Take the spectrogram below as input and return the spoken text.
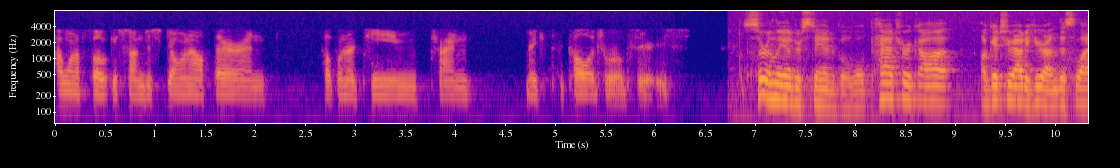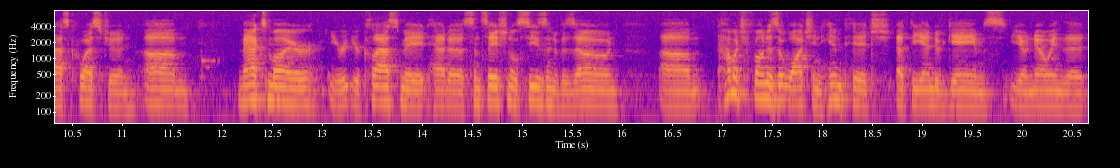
I want to focus on just going out there and helping our team try and make it to the College World Series. Certainly understandable. Well, Patrick, uh, I'll get you out of here on this last question. Um, Max Meyer, your, your classmate, had a sensational season of his own. Um, how much fun is it watching him pitch at the end of games? You know, knowing that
